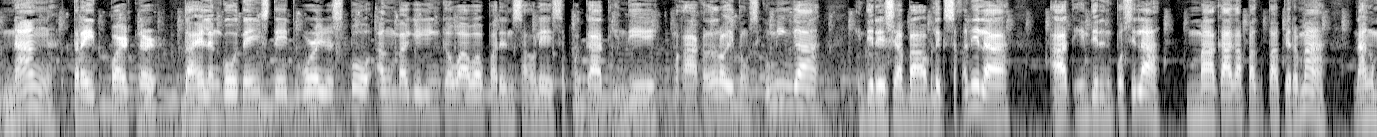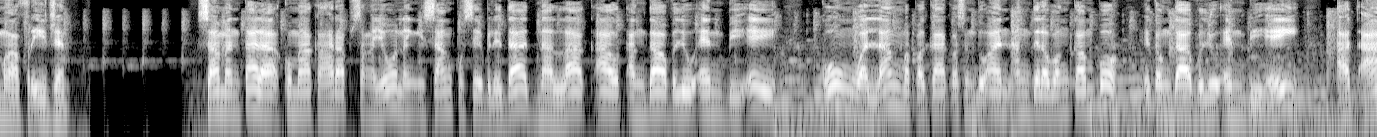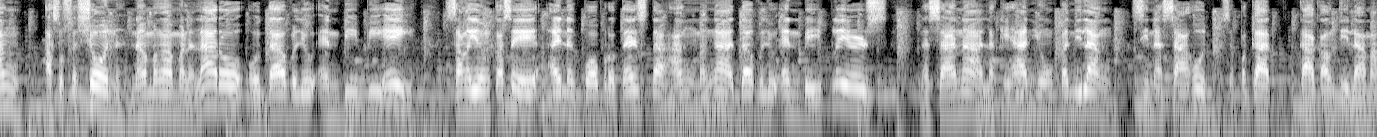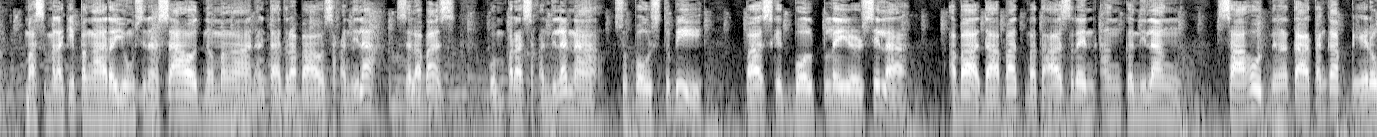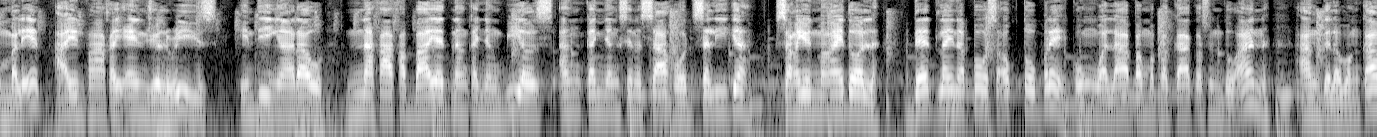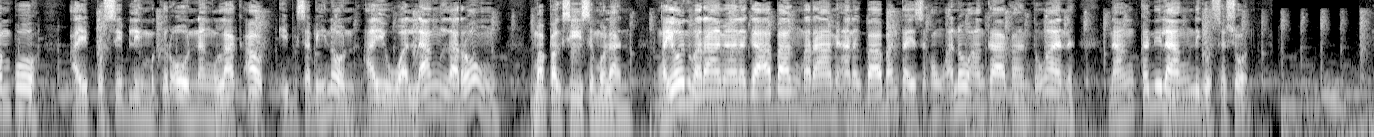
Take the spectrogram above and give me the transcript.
ng trade partner. Dahil ang Golden State Warriors po ang magiging kawawa pa rin sa huli sapagkat hindi makakalaro itong si Kuminga, hindi rin siya babalik sa kanila at hindi rin po sila makakapagpapirma ng mga free agent. Samantala, kumakaharap sa ngayon ng isang posibilidad na lockout ang WNBA kung walang mapagkakasunduan ang dalawang kampo. Itong WNBA at ang Asosasyon ng mga Malalaro o WNBPA. Sa ngayon kasi ay nagpoprotesta ang mga WNBA players na sana lakihan yung kanilang sinasahod sapagkat kakaunti lamang. Mas malaki pa yung sinasahod ng mga nagtatrabaho sa kanila sa labas kumpara sa kanila na supposed to be basketball player sila aba dapat mataas rin ang kanilang sahod na natatanggap pero maliit. Ayon pa nga kay Angel Reese, hindi nga raw nakakabayad ng kanyang bills ang kanyang sinasahod sa liga. Sa ngayon mga idol, deadline na po sa Oktobre kung wala pang mapagkakasunduan ang dalawang kampo ay posibleng magkaroon ng lockout. Ibig sabihin nun ay walang larong mapagsisimulan. Ngayon marami ang nag-aabang, marami ang nagbabantay sa kung ano ang kakahantungan ng kanilang negosasyon.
